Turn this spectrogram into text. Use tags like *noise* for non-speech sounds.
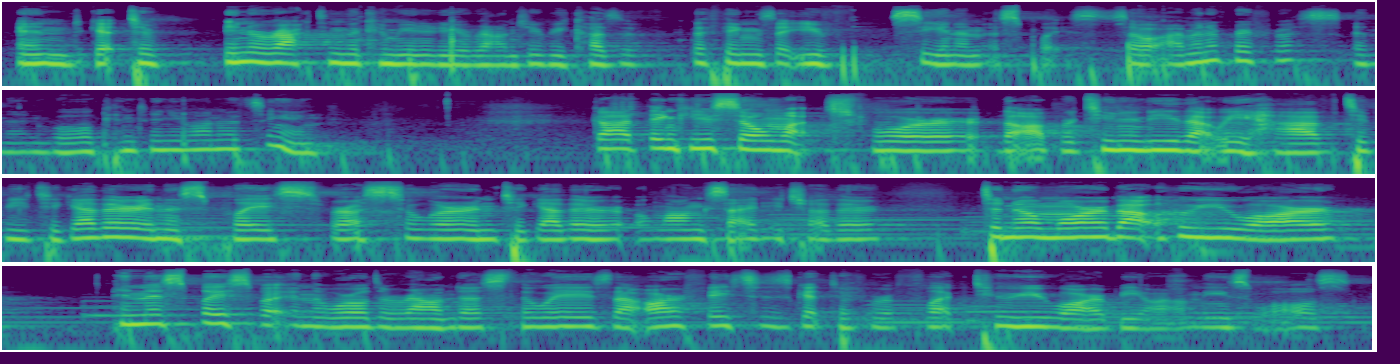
and get to interact in the community around you because of the things that you've seen in this place. So I'm going to pray for us and then we'll continue on with singing. God, thank you so much for the opportunity that we have to be together in this place, for us to learn together alongside each other, to know more about who you are in this place, but in the world around us, the ways that our faces get to reflect who you are beyond these walls.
